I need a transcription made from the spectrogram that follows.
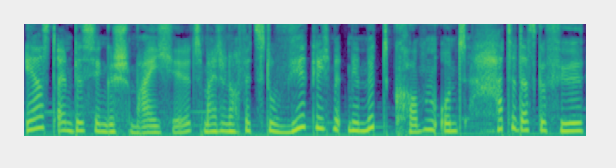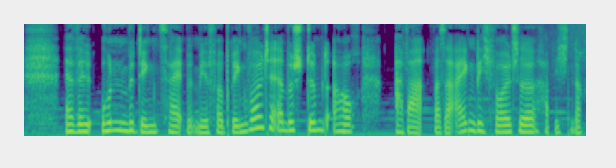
erst ein bisschen geschmeichelt, meinte noch, willst du wirklich mit mir mitkommen und hatte das Gefühl, er will unbedingt Zeit mit mir verbringen. Wollte er bestimmt auch, aber was er eigentlich wollte, habe ich nach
